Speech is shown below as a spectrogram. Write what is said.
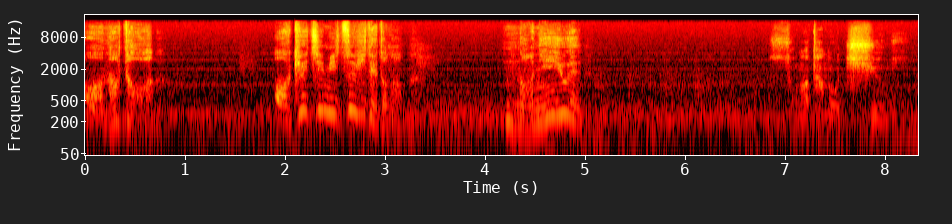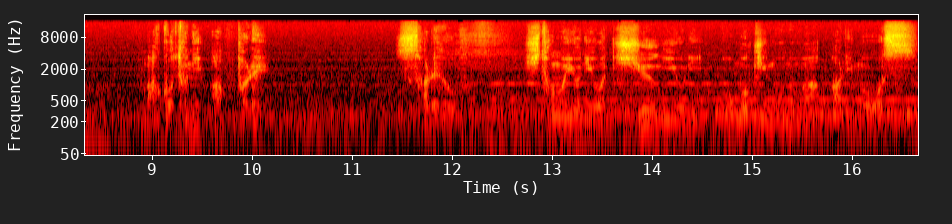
あなたは明智光秀殿。何故？そなたの忠義まことにあっぱれ。されど人の世には忠義より重きものがあり申す。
